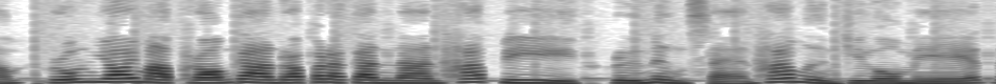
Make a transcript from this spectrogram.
3 รุ่นย่อยมาพร้อมการรับประกันนาน 5 ปี หรือ 150,000 กิโลเมตร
